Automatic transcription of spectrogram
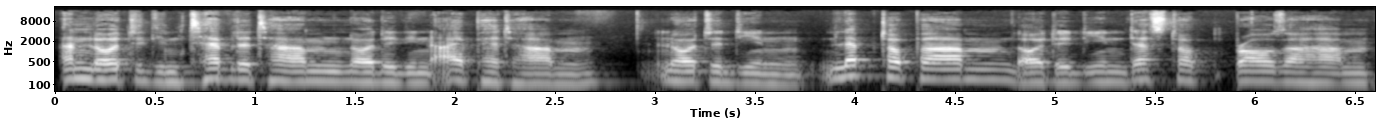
an Leute, die ein Tablet haben, Leute, die ein iPad haben, Leute, die einen Laptop haben, Leute, die einen Desktop-Browser haben,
